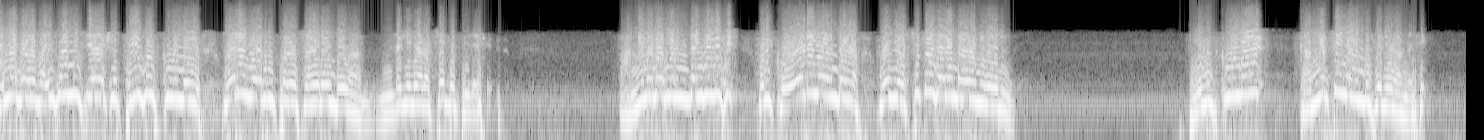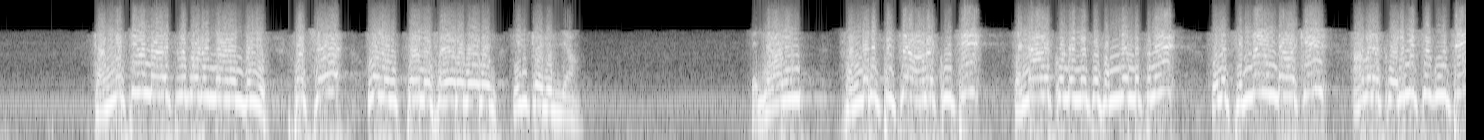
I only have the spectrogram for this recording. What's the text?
എന്നെ പോലെ പൈസ മിസ്സിയാക്കി ഫീസ് സ്കൂളിൽ ഒരു കോടി ഉൾപ്പെടെ ഉണ്ടെന്നാണ്. ഉണ്ടെങ്കിൽ ഞാൻ രക്ഷപ്പെട്ടില്ലേ? അങ്ങനെ പറഞ്ഞിട്ടുണ്ടെങ്കിൽ ഒരു കോടി വേണ്ട ഒരു ലക്ഷത്തിന് തരണ്ടായാൽ മതിയായിരുന്നു ഫീസ് സ്കൂളിൽ കമ്മിറ്റി ഞാനുണ്ട് ശരിയാണ്? കമ്മിറ്റി ഉണ്ടായിട്ട് പോലും ഞാനുണ്ട് പക്ഷേ ഒരു ഉത്തരവ് ഷെയർ പോലും എനിക്കതില്ല. എല്ലാവരും സംഘടിപ്പിച്ച ആളെ കൂട്ടി എല്ലാവരെ കൊണ്ട് ഇങ്ങനത്തെ സംരംഭത്തിന് ഒരു ചിന്തയുണ്ടാക്കി അവരൊക്കെ ഒരുമിച്ച് കൂട്ടി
